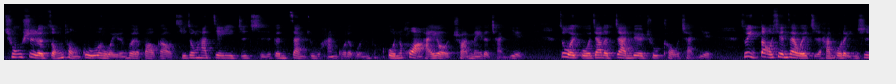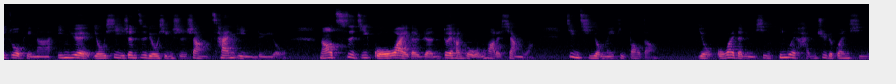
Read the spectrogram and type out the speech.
出示了总统顾问委员会的报告，其中他建议支持跟赞助韩国的文文化还有传媒的产业，作为国家的战略出口产业。所以到现在为止，韩国的影视作品啊、音乐、游戏，甚至流行时尚、餐饮、旅游，然后刺激国外的人对韩国文化的向往。近期有媒体报道，有国外的女性因为韩剧的关系，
